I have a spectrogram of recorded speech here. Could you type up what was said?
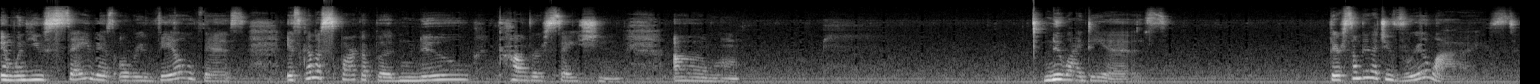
And when you say this or reveal this, it's going to spark up a new conversation, um, new ideas. There's something that you've realized,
